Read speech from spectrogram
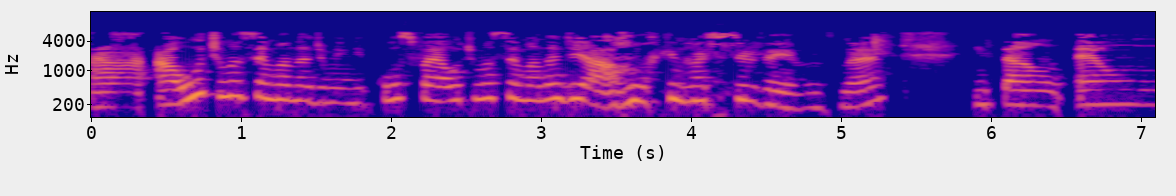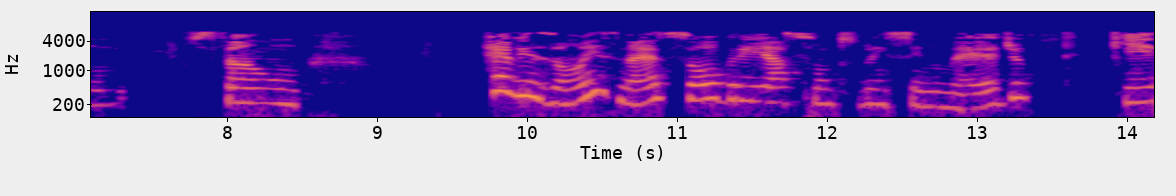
a, a última semana de minicurso foi a última semana de aula que nós tivemos, né? Então, é um, são revisões né, sobre assuntos do ensino médio que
